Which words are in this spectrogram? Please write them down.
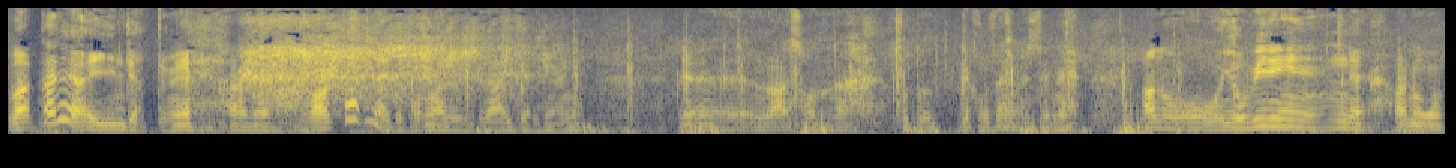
分かりゃいいんであってね、あの、分かんないと困るんですよ、相手がね。えー、まあそんなことでございましてね。あの、呼び鈴ね、あの、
